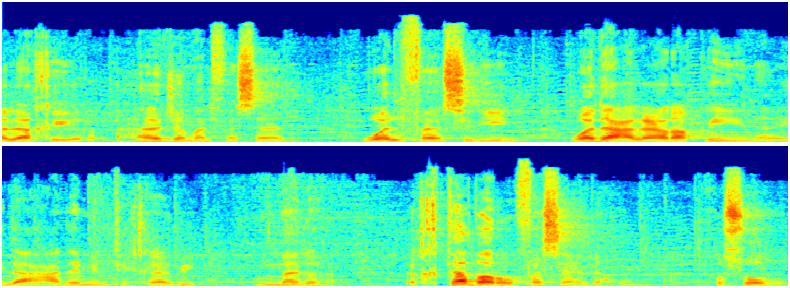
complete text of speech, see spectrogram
الأخير هاجم الفساد والفاسدين ودعا العراقيين إلى عدم انتخاب من اختبروا فسادهم. خصوم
